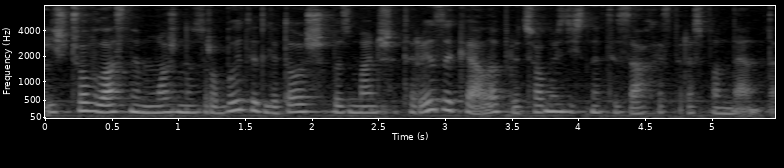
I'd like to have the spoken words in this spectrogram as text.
і що, власне, можна зробити для того, щоб зменшити ризики, але при цьому здійснити захист респондента.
